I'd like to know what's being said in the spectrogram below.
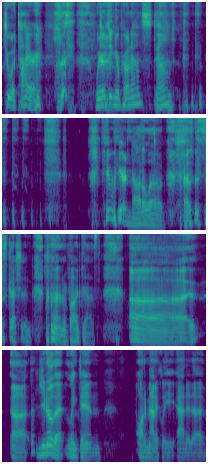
to a tire. We're- Changing your pronouns? No. we are not allowed to have this discussion on a podcast. Uh, uh, you know that LinkedIn automatically added a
